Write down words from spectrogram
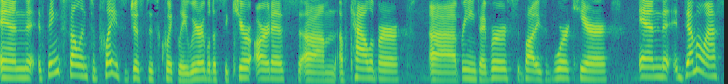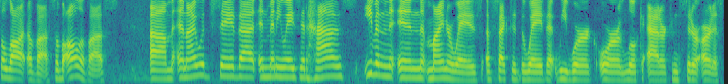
and things fell into place just as quickly we were able to secure artists um, of caliber uh, bringing diverse bodies of work here and demo asks a lot of us of all of us um, and I would say that in many ways it has, even in minor ways, affected the way that we work or look at or consider artists.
